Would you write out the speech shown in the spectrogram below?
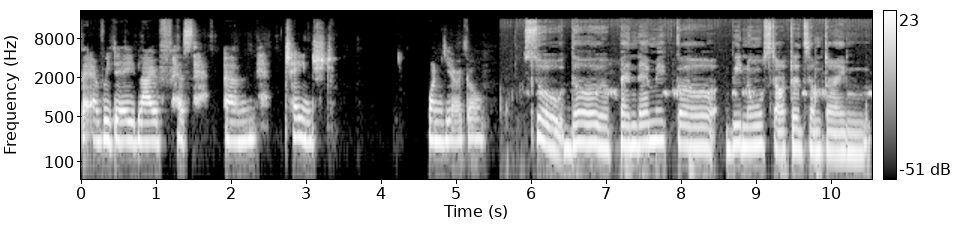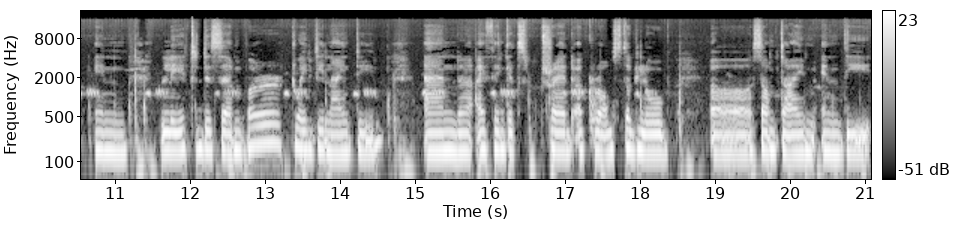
their everyday life has um, changed one year ago? So the pandemic, uh, we know, started sometime in late December 2019, and uh, I think it spread across the globe uh, sometime in the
